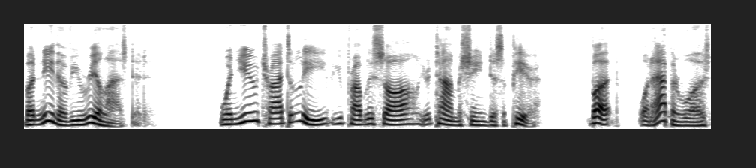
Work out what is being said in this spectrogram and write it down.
but neither of you realized it. When you tried to leave, you probably saw your time machine disappear. But what happened was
